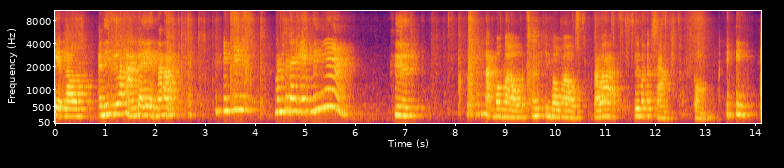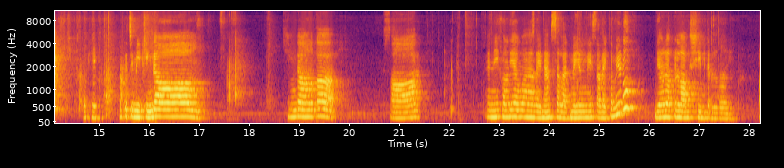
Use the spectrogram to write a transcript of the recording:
เอทเรา อันนี้คืออาหารไดเอทนะคะ มันจะไดเอทไหมเนี่ย คือลดน้ำหนักเบาๆตอนนี้กินเบาๆ แต่ว่าซื้อมาตั้งสามกล่อง โอเค มันก็จะมีขิงดอง ขิงดองแล้วก็ซอส อันนี้เขาเรียกว่าอะไรน้ำสลัดมายองเนสอะไรก็ไม่รู้ เดี๋ยวเราไปลองชิมกันเลยไป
